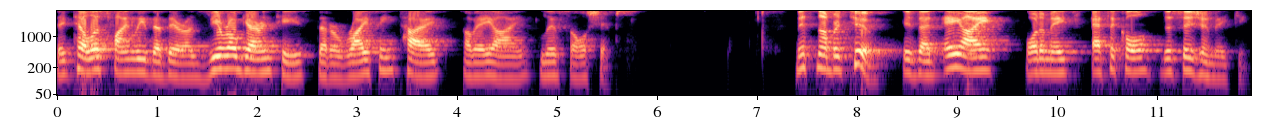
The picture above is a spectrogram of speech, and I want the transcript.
They tell us finally that there are zero guarantees that a rising tide of AI lifts all ships. Myth number two is that AI automates ethical decision making.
